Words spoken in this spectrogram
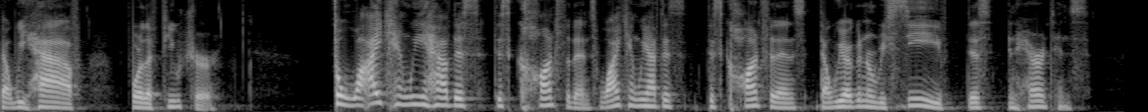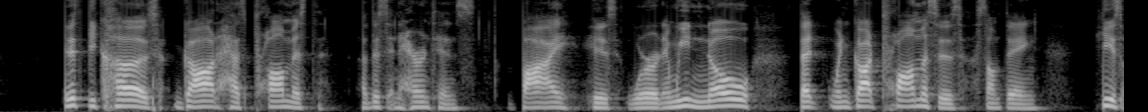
that we have for the future. So why can we have this, this confidence? Why can we have this, this confidence that we are going to receive this inheritance? It is because God has promised uh, this inheritance by His word. And we know that when God promises something, he is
